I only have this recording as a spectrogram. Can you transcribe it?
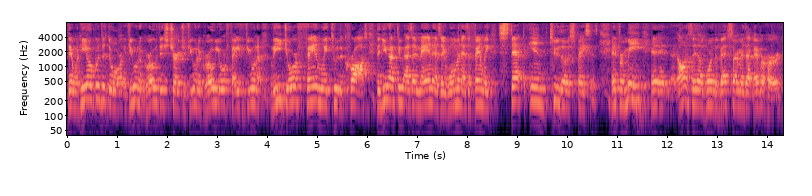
then when He opens a door, if you want to grow this church, if you want to grow your faith, if you want to lead your family to the cross, then you have to, as a man, as a woman, as a family, step into those spaces. And for me, it, honestly, that was one of the best sermons I've ever heard,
